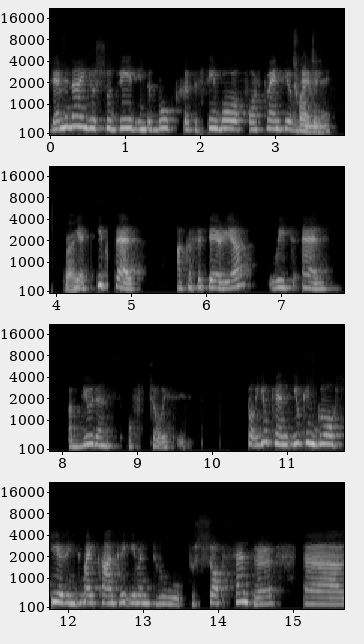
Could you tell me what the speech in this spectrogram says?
Gemini, you should read in the book the symbol for 20 of 20. Gemini. Right. Yes, it says a cafeteria with an abundance of choices. So you can you can go here in my country even to, to shop center uh,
